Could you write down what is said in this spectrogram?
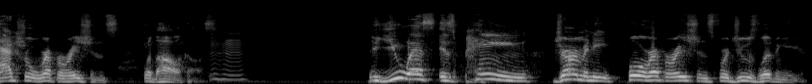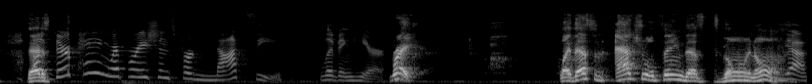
actual reparations for the Holocaust. Mhm. The U.S. is paying Germany for reparations for Jews living here. That Uh, is they're paying reparations for nazis living here right. Like that's an actual thing that's going on. yeah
